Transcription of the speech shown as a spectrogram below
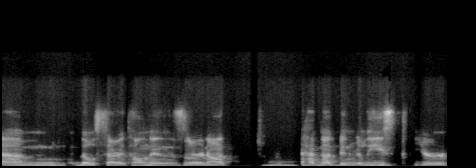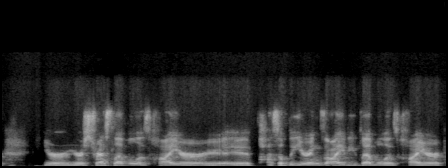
um, those serotonins are not have not been released, your your your stress level is higher, eh, possibly your anxiety level is higher.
